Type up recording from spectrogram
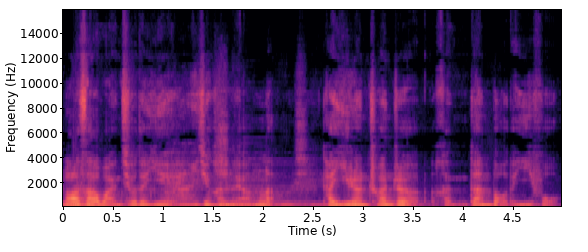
拉萨晚秋的夜已经很凉了，他依然穿着很单薄的衣服，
